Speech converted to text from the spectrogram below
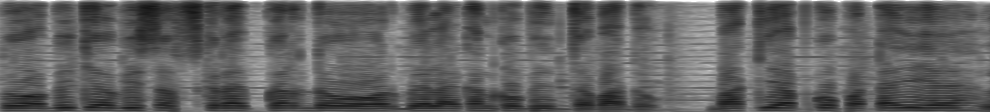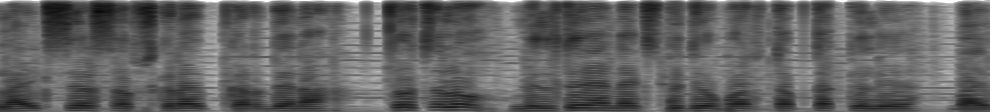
तो अभी के अभी सब्सक्राइब कर दो और बेल आइकन को भी दबा दो। बाकी आपको पता ही है लाइक शेयर सब्सक्राइब कर देना। तो चलो, मिलते हैं नेक्स्ट वीडियो पर। तब तक के लिए बाय बाय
